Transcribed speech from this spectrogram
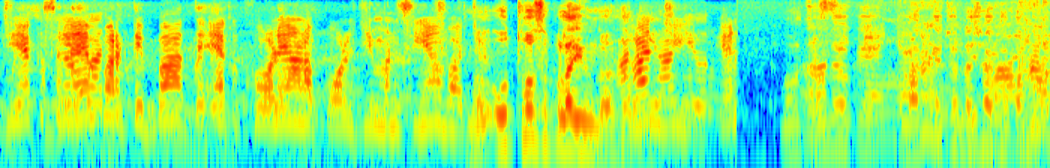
ਜੀ ਇੱਕ ਸਲੇਮਪੁਰ ਟਿੱਬਾ ਤੇ ਇੱਕ ਖੋਲਿਆਂ ਵਾਲਾ ਪੁਲ ਜੀ ਮਨਸੀਆਂ ਬਾਜੂ ਉੱਥੋਂ ਸਪਲਾਈ ਹੁੰਦਾ ਸੀ ਹਾਂਜੀ। ਇਹ- ਬਹੁਤ ਚਾਹੁੰਦੇ ਹੋ ਕਿ ਇਲਾਕੇ 'ਚੋਂ ਨਸ਼ਾ ਖਤਮ ਹੋਵੇ?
